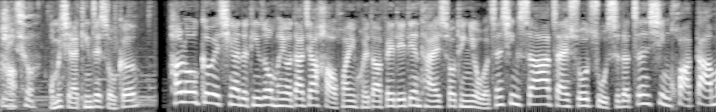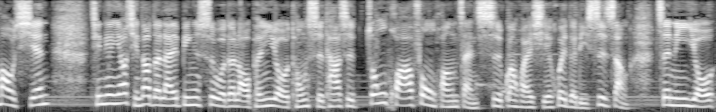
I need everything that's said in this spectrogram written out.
没错。我们一起来听这首歌。Hello，各位亲爱的听众朋友，大家好，欢迎回到飞碟电台，收听由我征信社阿宅所主持的《真性话大冒险》。今天邀请到的来宾是我的老朋友，同时他是中华凤凰展翅关怀协会的理事长曾妮游。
